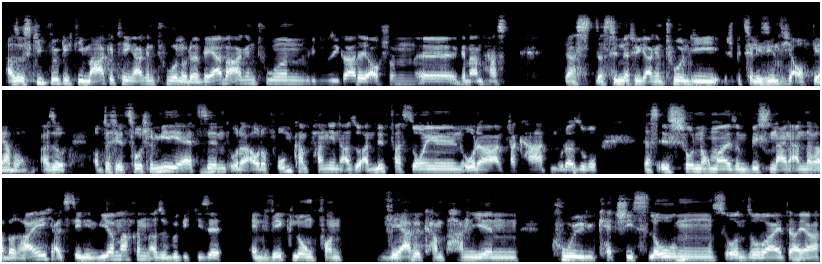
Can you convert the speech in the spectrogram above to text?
Also es gibt wirklich die Marketingagenturen oder Werbeagenturen, wie du sie gerade auch schon äh, genannt hast. Das, das sind natürlich Agenturen, die spezialisieren sich auf Werbung. Also ob das jetzt Social Media Ads mhm. sind oder Out-of-Home-Kampagnen, also an Litfaßsäulen oder an Plakaten oder so, das ist schon nochmal so ein bisschen ein anderer Bereich als den, den wir machen. Also wirklich diese Entwicklung von Werbekampagnen, coolen, catchy Slogans mhm. und so weiter, ja.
